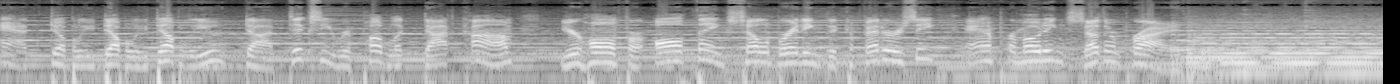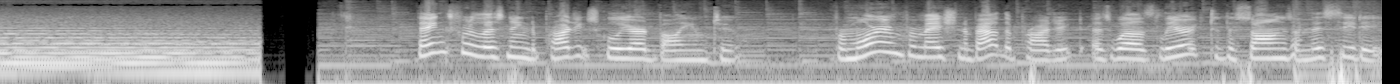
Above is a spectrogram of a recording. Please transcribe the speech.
at www.dixierepublic.com, your home for all things celebrating the Confederacy and promoting Southern pride. Thanks for listening to Project Schoolyard Volume 2. For more information about the project, as well as lyrics to the songs on this CD,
